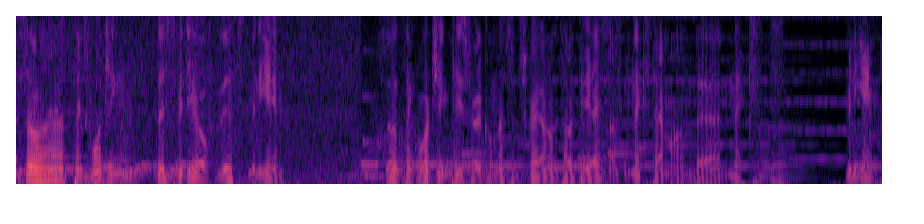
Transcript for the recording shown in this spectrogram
So, uh, thanks for watching this video of this minigame. So, thanks for watching, please rate, comment, subscribe, and I'll talk to you guys next time on the next minigame.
